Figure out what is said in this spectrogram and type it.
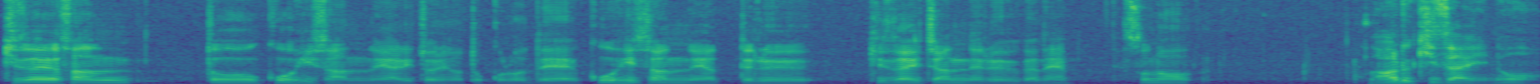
機材屋さんとコーヒーさんのやり取りのところでコーヒーさんのやってる機材チャンネルがねそのある機材の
